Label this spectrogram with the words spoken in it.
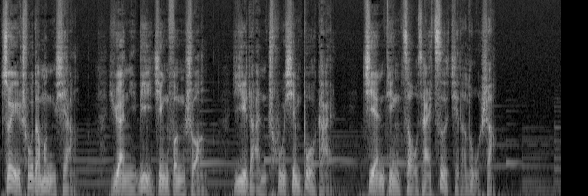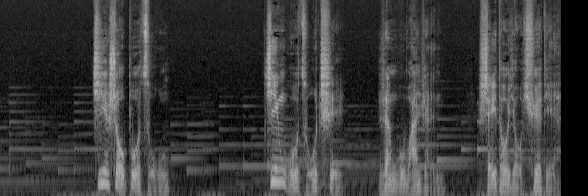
最初的梦想，愿你历经风霜，依然初心不改，坚定走在自己的路上。接受不足，金无足赤。人无完人，谁都有缺点，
